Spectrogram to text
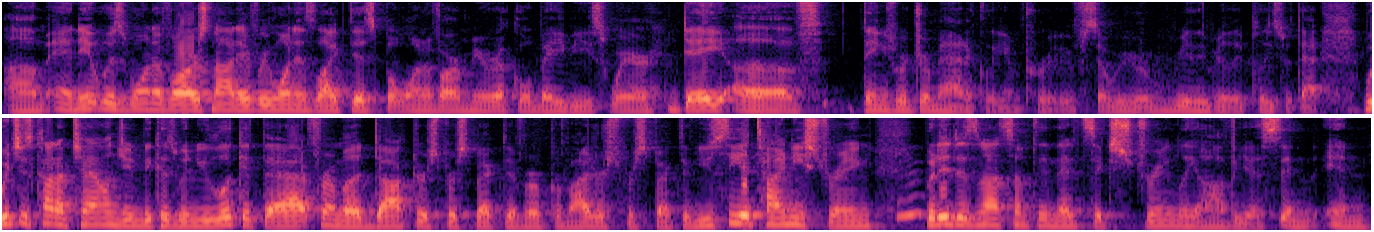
Um, and it was one of ours. Not everyone is like this, but one of our miracle babies where day of things were dramatically improved. So we were really, really pleased with that, which is kind of challenging because when you look at that from a doctor's perspective or a provider's perspective, you see a tiny string, but it is not something that's extremely obvious. And, and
